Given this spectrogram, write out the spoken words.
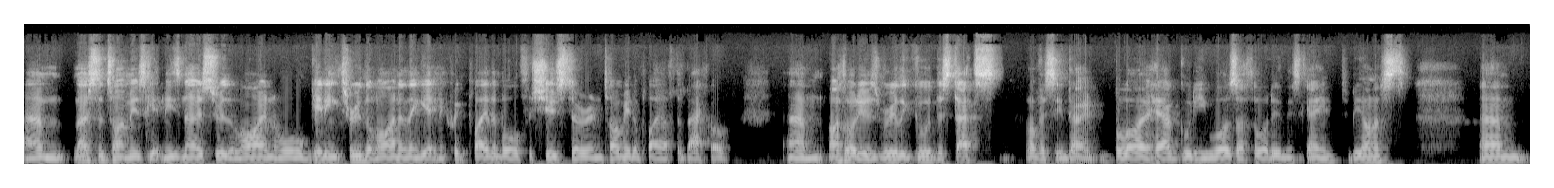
um, most of the time he was getting his nose through the line or getting through the line and then getting a quick play the ball for Schuster and Tommy to play off the back of. Um, I thought he was really good. The stats obviously don't belie how good he was. I thought in this game, to be honest. Um,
